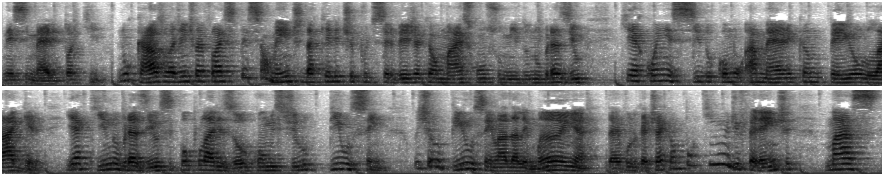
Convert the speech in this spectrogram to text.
nesse mérito aqui. No caso, a gente vai falar especialmente daquele tipo de cerveja que é o mais consumido no Brasil, que é conhecido como American Pale Lager e aqui no Brasil se popularizou como estilo Pilsen. O estilo Pilsen lá da Alemanha, da República Tcheca é um pouquinho diferente, mas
